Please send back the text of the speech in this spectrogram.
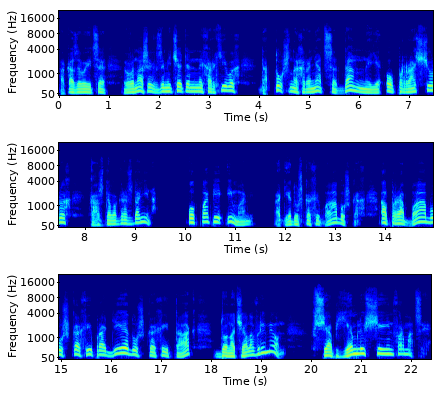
Оказывается, в наших замечательных архивах дотошно хранятся данные о пращурах каждого гражданина, о папе и маме, о дедушках и бабушках, о прабабушках и прадедушках и так до начала времен. Всеобъемлющая информация.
